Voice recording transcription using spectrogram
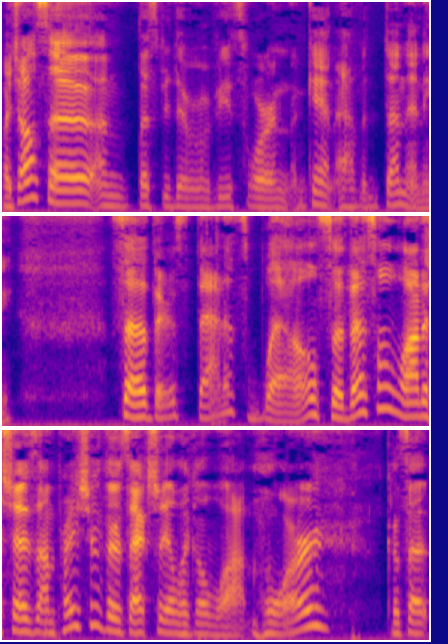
which also I'm supposed to be doing reviews for, and again, I haven't done any. So there's that as well. So that's a lot of shows. I'm pretty sure there's actually like a lot more because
